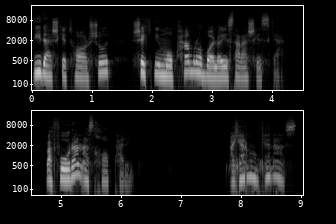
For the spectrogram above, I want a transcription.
دیدش که تار شد شکلی مبهم را بالای سرش حس کرد و فورا از خواب پرید مگر ممکن است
